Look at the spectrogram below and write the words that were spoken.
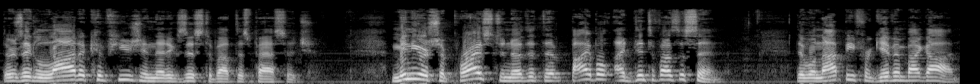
There's a lot of confusion that exists about this passage. Many are surprised to know that the Bible identifies a sin that will not be forgiven by God.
